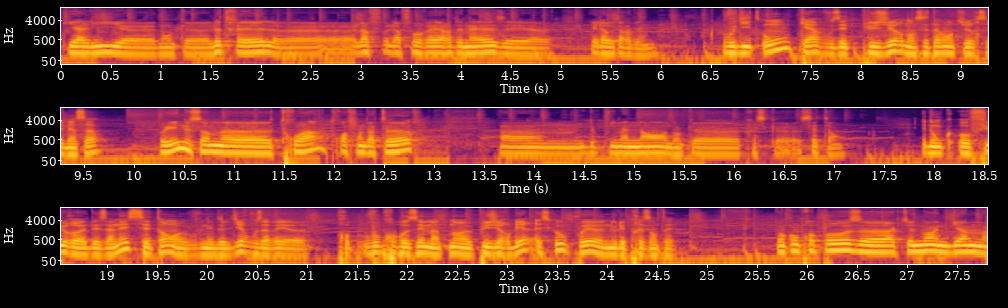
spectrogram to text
qui allie donc, le trail, la, forêt ardennaise et, et la Haute-Ardenne. Vous dites on car vous êtes plusieurs dans cette aventure, c'est bien ça? Oui, nous sommes euh, trois, trois fondateurs euh, depuis maintenant donc euh, presque sept ans. Et donc au fur euh, des années, 7 ans, euh, vous venez de le dire, vous avez euh, vous proposez maintenant plusieurs bières. Est-ce que vous pouvez nous les présenter? Donc on propose actuellement une gamme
